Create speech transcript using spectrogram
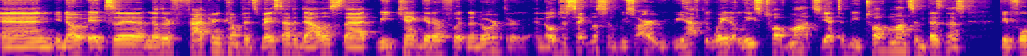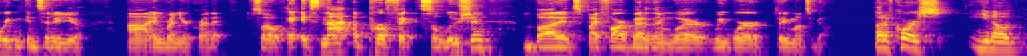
And you know, it's a, another factoring company that's based out of Dallas that we can't get our foot in the door through. And they'll just say, "Listen, we sorry, we have to wait at least 12 months. You have to be 12 months in business before we can consider you uh, and run your credit." So it's not a perfect solution, but it's by far better than where we were three months ago. But of course, you know,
